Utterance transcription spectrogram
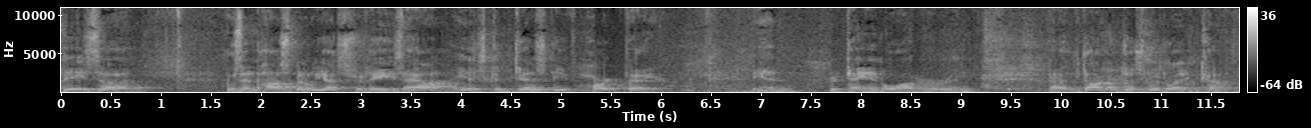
He's, uh, was in the hospital yesterday, he's out, he has congestive heart failure and retaining water, and uh, the doctor just wouldn't let him come.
